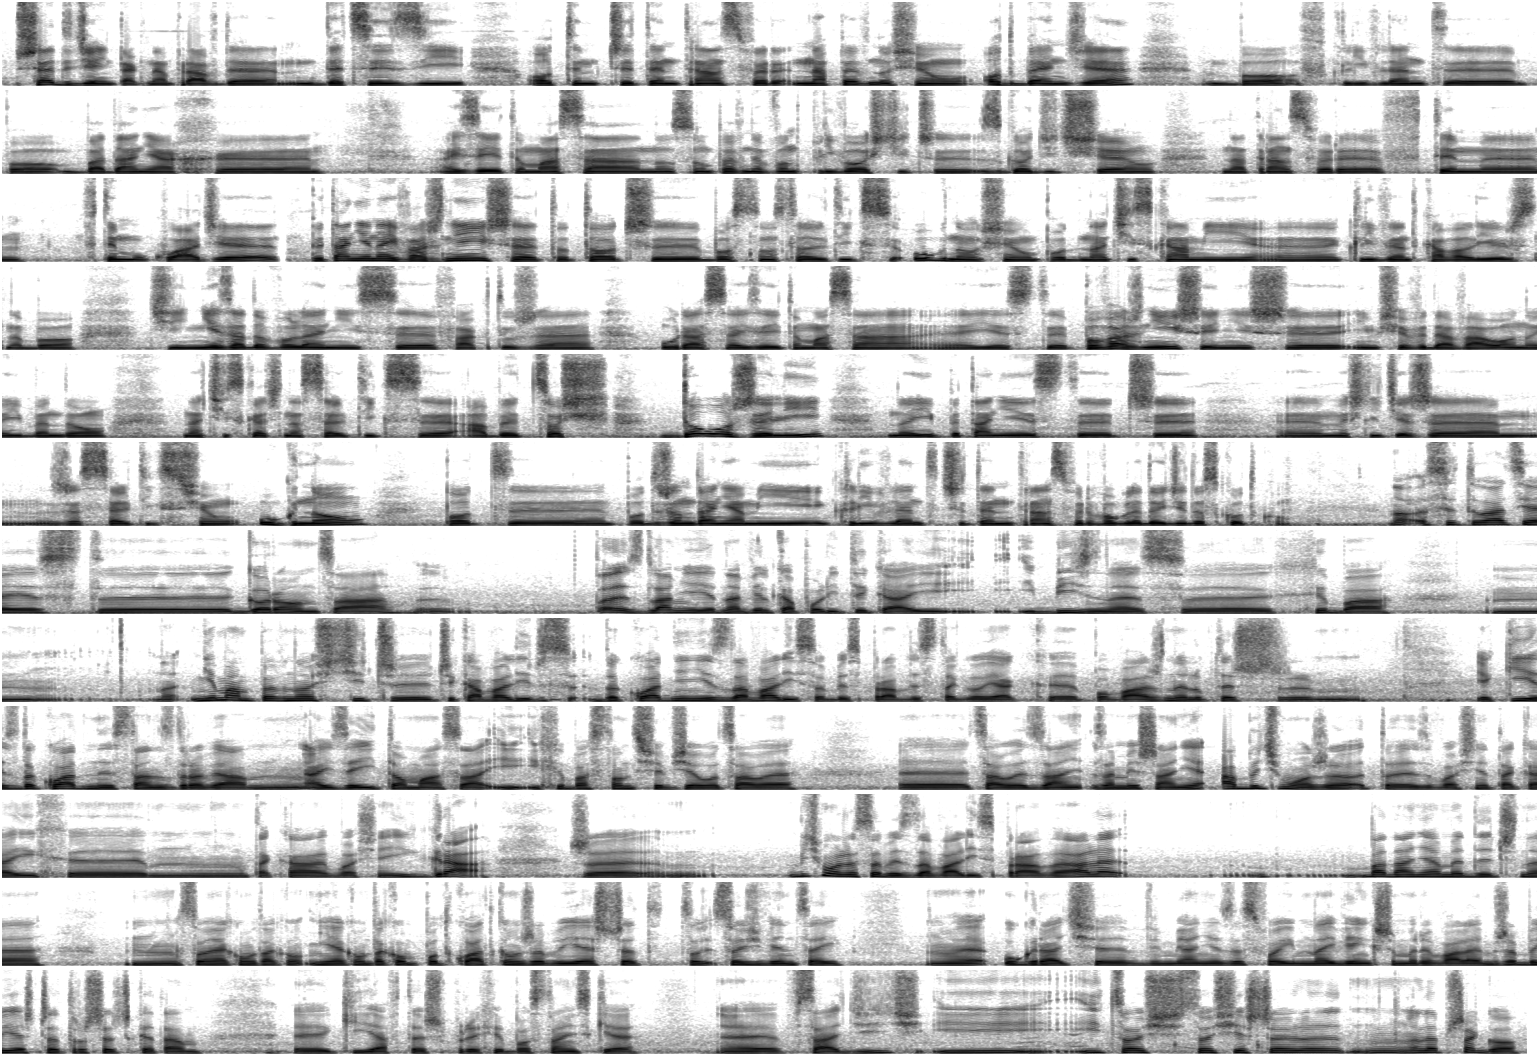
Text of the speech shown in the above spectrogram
przeddzień tak naprawdę decyzji o tym, czy ten transfer na pewno się odbędzie, bo w Cleveland y, po badaniach y, Isaiah Thomasa no, są pewne wątpliwości, czy zgodzić się na transfer w tym y, w tym układzie. Pytanie najważniejsze to to, czy Boston Celtics ugną się pod naciskami e, Cleveland Cavaliers, no bo ci niezadowoleni z faktu, że uraz Isaiah Thomasa e, jest poważniejszy niż e, im się wydawało, no i będą naciskać na Celtics, aby coś dołożyli. No i pytanie jest, czy myślicie, że, że Celtics się ugną pod, pod żądaniami Cleveland, czy ten transfer w ogóle dojdzie do skutku? No, sytuacja jest y, gorąca. To jest dla mnie jedna wielka polityka i, i biznes. Y, chyba mm, no, nie mam pewności, czy, czy Cavaliers dokładnie nie zdawali sobie sprawy z tego, jak e, poważny lub też mm, jaki jest dokładny stan zdrowia mm, Isaiah Thomasa i, i chyba stąd się wzięło całe, e, całe za, zamieszanie, a być może to jest właśnie taka ich, e, taka właśnie ich gra, że być może sobie zdawali sprawę, ale badania medyczne mm, są jaką taką, niejaką taką podkładką, żeby jeszcze coś więcej e, ugrać w wymianie ze swoim największym rywalem, żeby jeszcze troszeczkę tam e, kija w te szprychy bostońskie e, wsadzić i, i coś, coś jeszcze mm, lepszego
